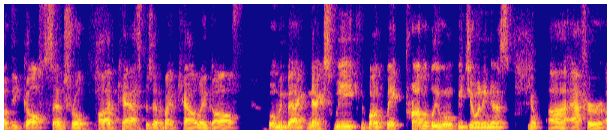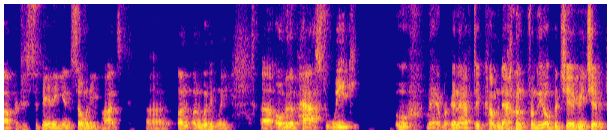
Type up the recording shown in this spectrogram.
of the Golf Central podcast presented by Callaway Golf. We'll be back next week. The bunkmate probably won't be joining us Nope. uh, after uh, participating in so many pods uh, un- unwittingly uh, over the past week. Ooh, man, we're going to have to come down from the Open Championship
